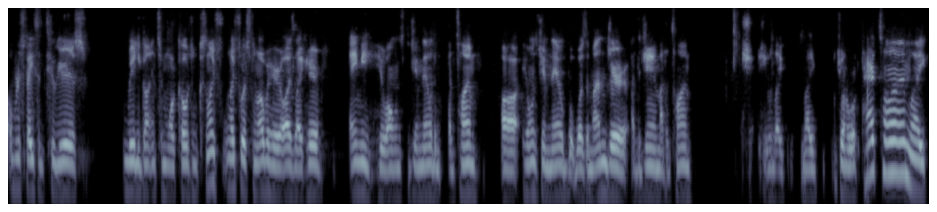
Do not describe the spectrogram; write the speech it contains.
over the space of two years, really got into more coaching. Because when I, when I first came over here, I was like, here, Amy, who owns the gym now at the time, uh, he owns the gym now, but was the manager at the gym at the time. She, he was like, like, do you want to work part time, like,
